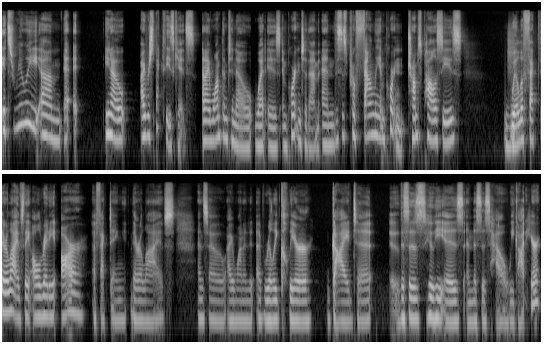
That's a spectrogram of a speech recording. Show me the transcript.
it's really, um, eh, eh, you know, I respect these kids and I want them to know what is important to them. And this is profoundly important. Trump's policies will affect their lives. They already are affecting their lives. And so I wanted a really clear guide to this is who he is and this is how we got here.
